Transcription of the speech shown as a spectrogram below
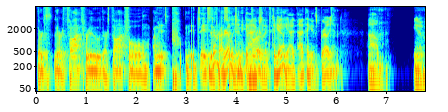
They're, they're thought through. They're thoughtful. I mean, it's it's it's They're impressive to me. brilliant, actually. Brilliant, To yeah. me, I, I think it's brilliant. Um, you know,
